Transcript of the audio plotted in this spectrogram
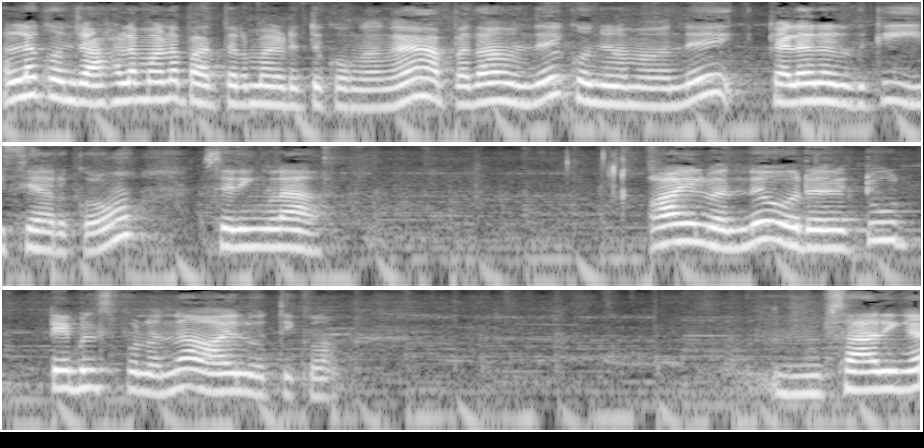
நல்லா கொஞ்சம் அகலமான பாத்திரமாக எடுத்துக்கோங்க அப்போ தான் வந்து கொஞ்சம் நம்ம வந்து கிளறதுக்கு ஈஸியாக இருக்கும். சரிங்களா? ஆயில் வந்து ஒரு டூ டேபிள் ஸ்பூன் வந்து ஆயில் ஊற்றிக்கலாம் சாரிங்க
